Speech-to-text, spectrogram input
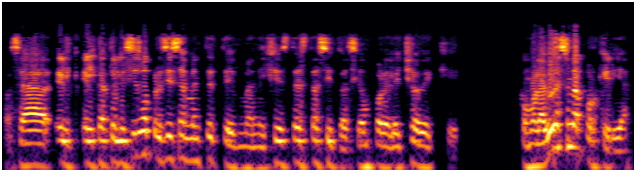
o sea, el, el catolicismo precisamente te manifiesta esta situación por el hecho de que, como la vida es una porquería,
